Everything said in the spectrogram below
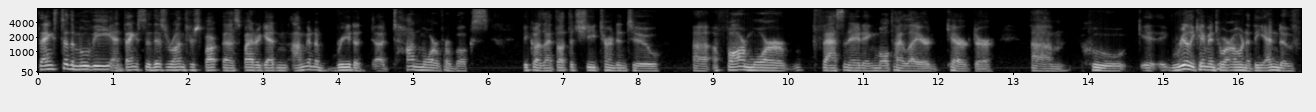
thanks to the movie and thanks to this run through Sp- uh, Spider-Geddon, I'm going to read a, a ton more of her books because I thought that she turned into uh, a far more fascinating, multi-layered character um, who it, it really came into her own at the end of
